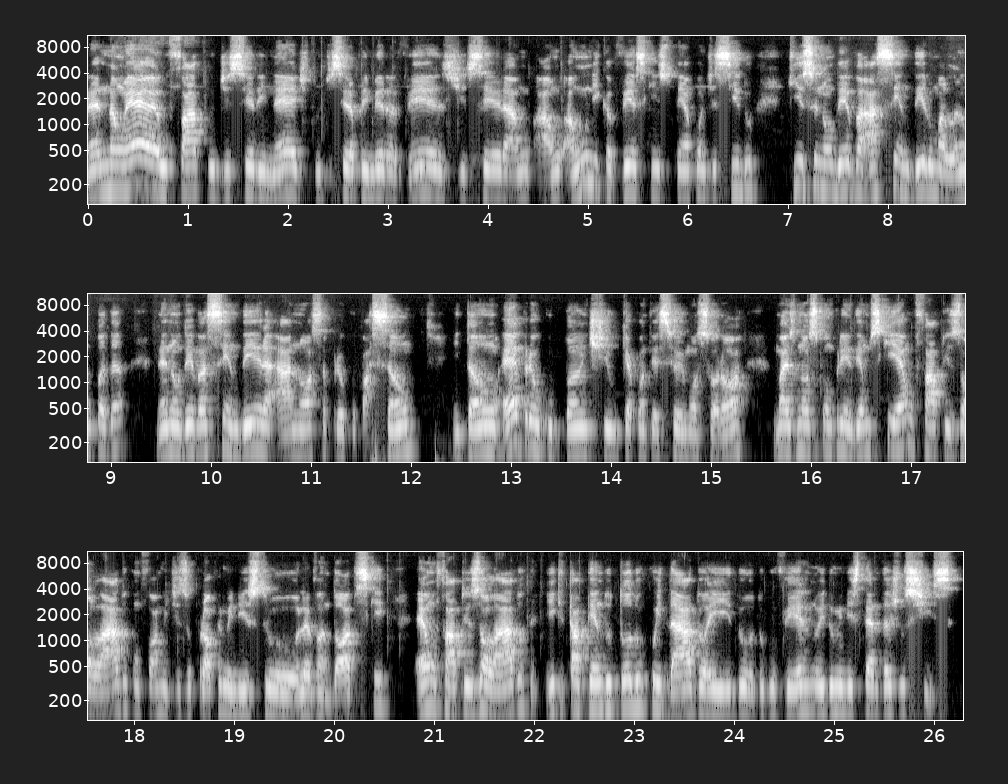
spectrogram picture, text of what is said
né? Não é o fato de ser inédito, de ser a primeira vez, de ser a, a, a única vez que isso tem acontecido, que isso não deva acender uma lâmpada, né? não deva acender a, a nossa preocupação. Então, é preocupante o que aconteceu em Mossoró, mas nós compreendemos que é um fato isolado, conforme diz o próprio ministro Lewandowski, é um fato isolado e que está tendo todo o cuidado aí do, do governo e do Ministério da Justiça.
